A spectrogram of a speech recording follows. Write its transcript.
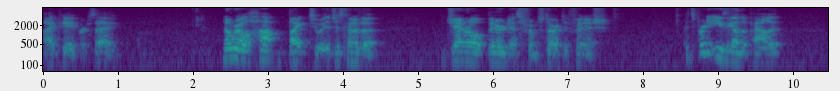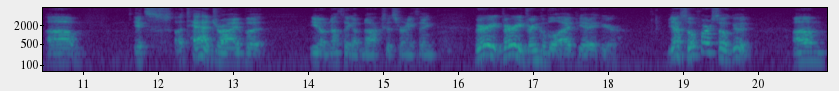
IPA per se. No real hot bite to it. It's just kind of a general bitterness from start to finish. It's pretty easy on the palate. Um, it's a tad dry, but you know nothing obnoxious or anything. Very very drinkable IPA here. Yeah, so far so good. Um,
